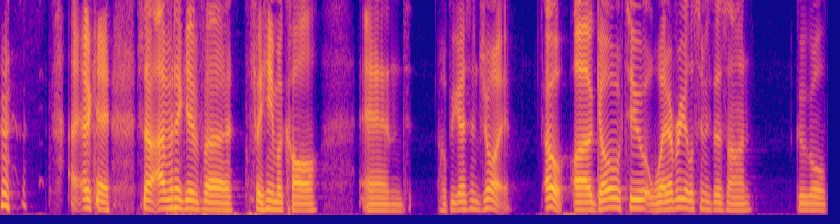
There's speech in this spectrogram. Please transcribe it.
Okay, so I'm gonna give uh, Fahim a call, and hope you guys enjoy. Oh, uh, go to whatever you're listening to this on, Google,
